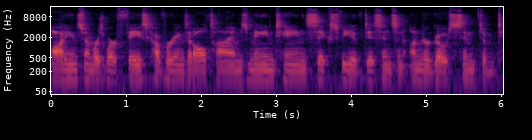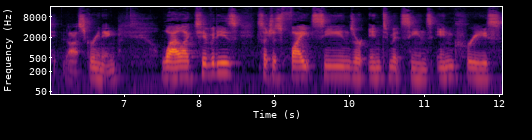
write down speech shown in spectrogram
audience members wear face coverings at all times, maintain six feet of distance, and undergo symptom t- uh, screening. While activities such as fight scenes or intimate scenes increase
